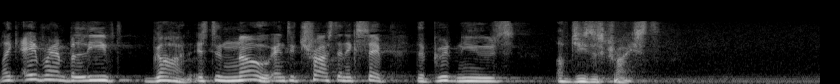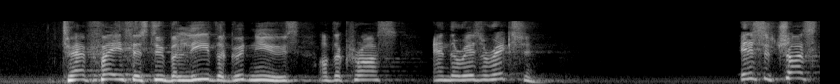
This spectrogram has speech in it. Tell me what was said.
Like Abraham believed God, is to know and to trust and accept the good news of Jesus Christ. To have faith is to believe the good news of the cross and the resurrection. It is to trust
